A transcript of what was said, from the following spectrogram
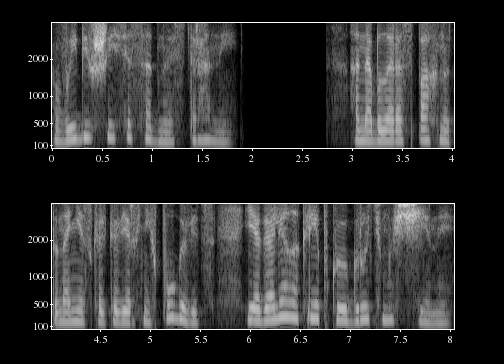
выбившейся с одной стороны. Она была распахнута на несколько верхних пуговиц и оголяла крепкую грудь мужчины.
